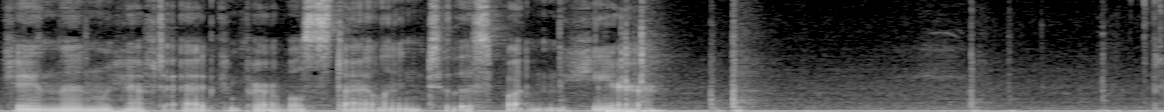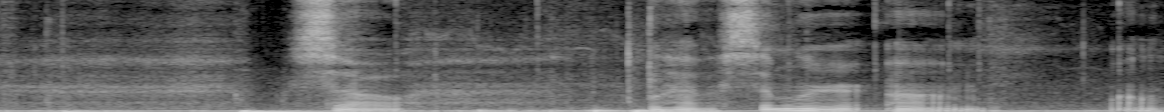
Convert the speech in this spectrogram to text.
Okay, and then we have to add comparable styling to this button here. So, we'll have a similar, um, well,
